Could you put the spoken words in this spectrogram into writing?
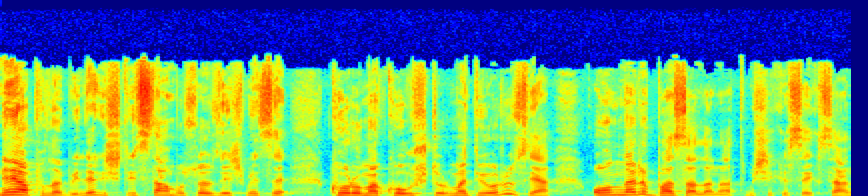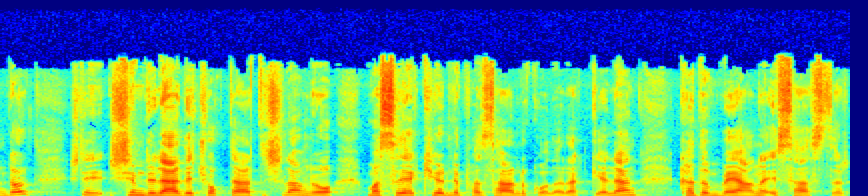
ne yapılabilir? İşte İstanbul Sözleşmesi koruma kovuşturma diyoruz ya. Onları baz alan 6284. İşte şimdilerde çok tartışılan ve o masaya kirli pazarlık olarak gelen kadın beyanı esastır.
